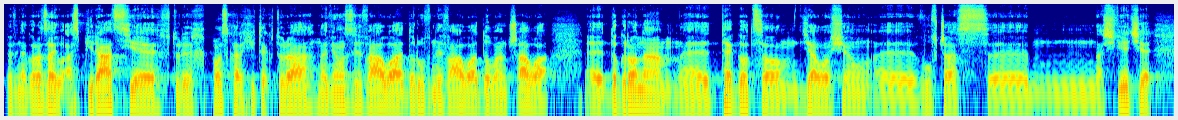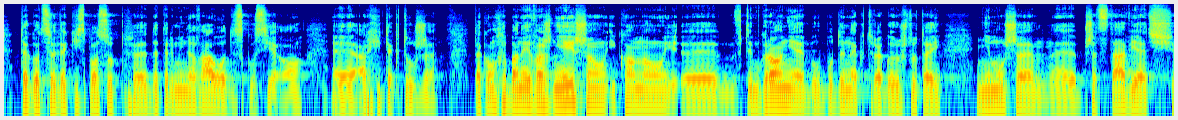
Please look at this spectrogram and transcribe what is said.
pewnego rodzaju aspiracje, w których polska architektura nawiązywała, dorównywała, dołączała e, do grona e, tego, co działo się e, wówczas na świecie, tego, co w jakiś sposób determinowało dyskusję o architekturze. Taką chyba najważniejszą ikoną w tym gronie był budynek, którego już tutaj nie muszę przedstawiać,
